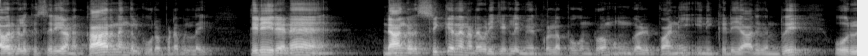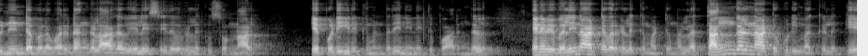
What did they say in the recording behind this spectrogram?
அவர்களுக்கு சரியான காரணங்கள் கூறப்படவில்லை. திடீரென நாங்கள் சிக்கன நடவடிக்கைகளை மேற்கொள்ளப் போகின்றோம். உங்கள் பணி இனி கிடையாது என்று ஒரு நீண்ட பல வருடங்களாக வேலை செய்தவர்களுக்கு சொன்னால் எப்படி இருக்கும் என்பதை நினைத்து பாருங்கள். எனவே வெளிநாட்டவர்களுக்கு மட்டுமல்ல தங்கள் நாட்டு குடிமக்களுக்கே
